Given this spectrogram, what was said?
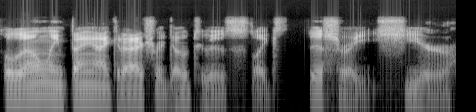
So the only thing I could actually go to is like this right here.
